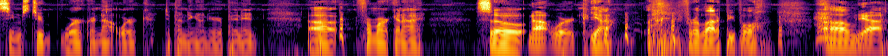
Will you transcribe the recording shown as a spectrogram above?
seems to work or not work, depending on your opinion, uh, for Mark and I. So, Not work. yeah, for a lot of people. Um, Yeah.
